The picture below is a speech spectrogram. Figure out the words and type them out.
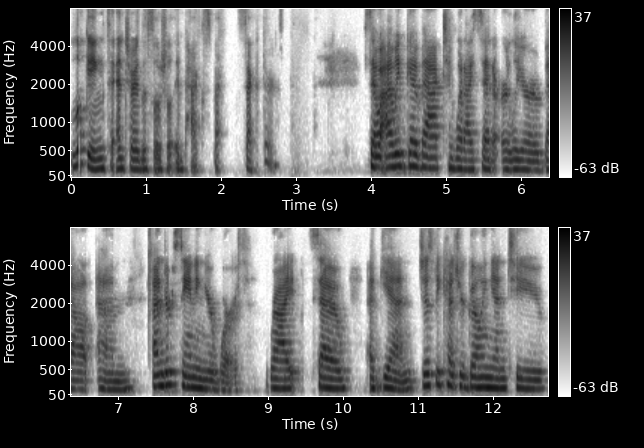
looking to enter the social impact spe- sector? So I would go back to what I said earlier about um, understanding your worth, right? So again, just because you're going into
